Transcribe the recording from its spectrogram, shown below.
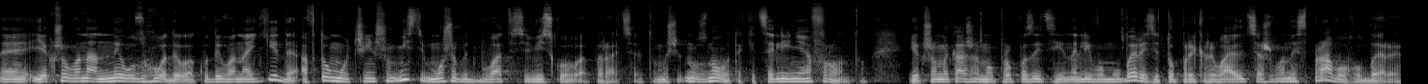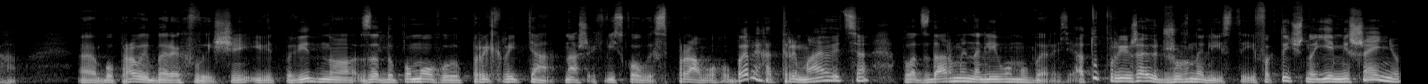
е, якщо вона не узгодила, куди вона їде, а в тому чи іншому місті може відбуватися військова операція. Тому що ну знову таки це лінія фронту. Якщо ми кажемо про позиції на лівому березі, то прикриваються ж вони з правого берега. Е, бо правий берег вищий, і відповідно за допомогою прикриття наших військових з правого берега тримаються плацдарми на лівому березі. А тут приїжджають журналісти, і фактично є мішенню,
